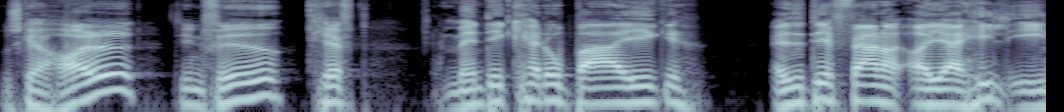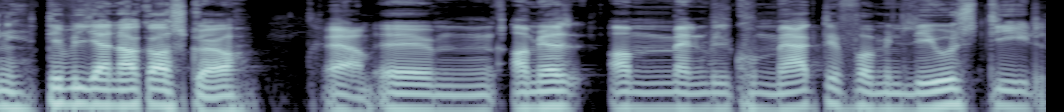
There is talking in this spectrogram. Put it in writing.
Du skal holde din fede kæft. Men det kan du bare ikke. Altså, det er fair nok, og jeg er helt enig. Det vil jeg nok også gøre. Ja. Øhm, om, jeg, om man vil kunne mærke det for min levestil,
